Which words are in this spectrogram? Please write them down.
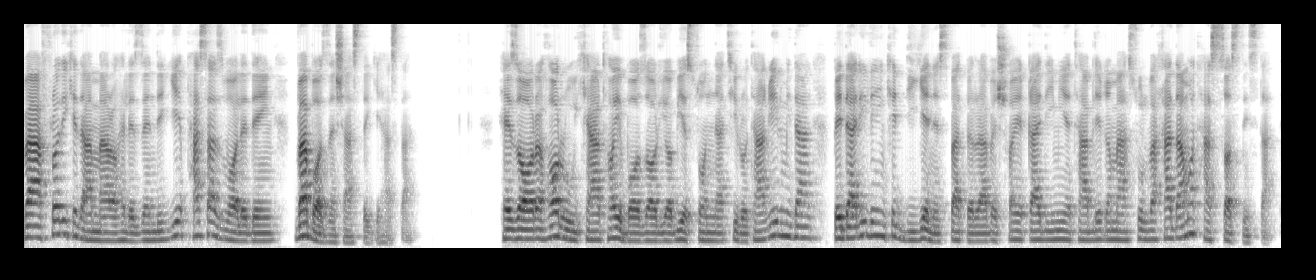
و افرادی که در مراحل زندگی پس از والدین و بازنشستگی هستند. هزاره ها رویکردهای بازاریابی سنتی رو تغییر میدن به دلیل اینکه دیگه نسبت به روش های قدیمی تبلیغ محصول و خدمات حساس نیستند.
